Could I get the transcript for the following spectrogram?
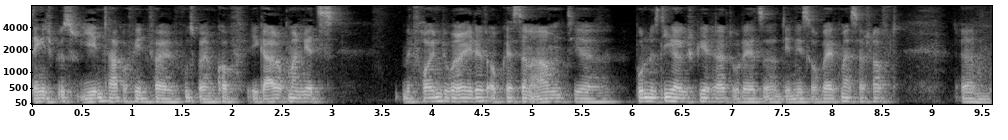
Denke ich, ist jeden Tag auf jeden Fall Fußball im Kopf. Egal, ob man jetzt mit Freunden darüber redet, ob gestern Abend hier Bundesliga gespielt hat oder jetzt äh, demnächst auch Weltmeisterschaft. Ähm,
